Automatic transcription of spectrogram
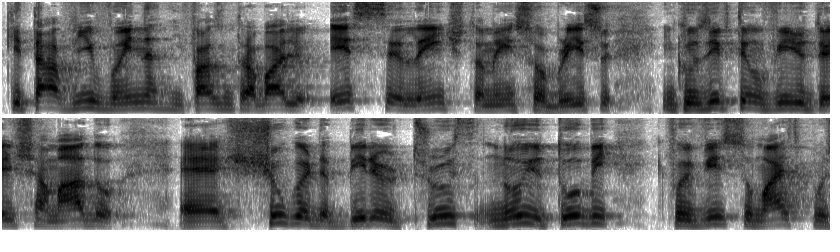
que está vivo ainda e faz um trabalho excelente também sobre isso. Inclusive tem um vídeo dele chamado é, Sugar the Bitter Truth no YouTube, que foi visto mais por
